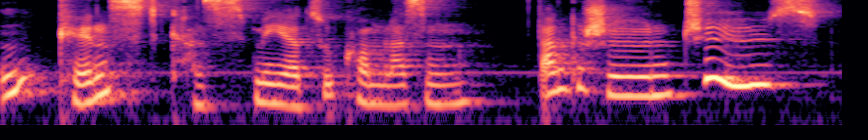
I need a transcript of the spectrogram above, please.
U kennst, kannst du es mir ja zukommen lassen. Dankeschön, tschüss.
